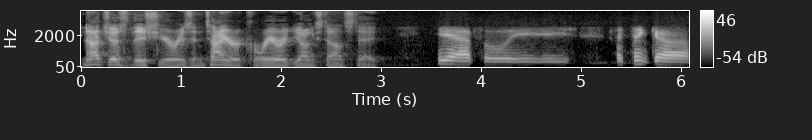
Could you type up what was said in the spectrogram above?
Not just this year, his entire career at Youngstown State. Yeah, absolutely. I think uh,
